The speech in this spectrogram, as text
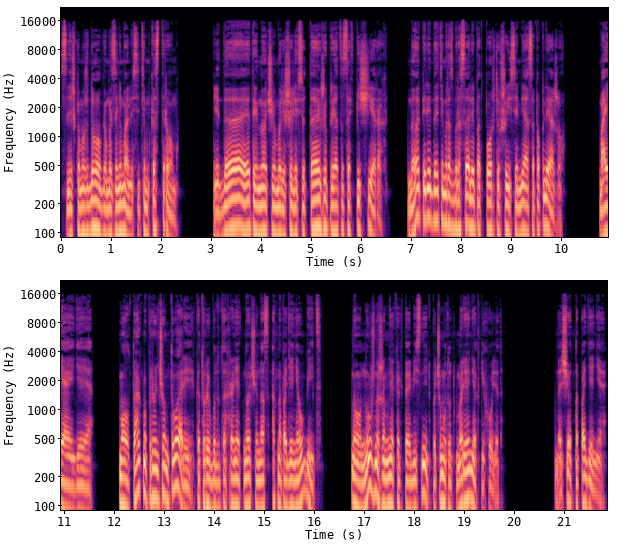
Слишком уж долго мы занимались этим костром. И да, этой ночью мы решили все так же прятаться в пещерах, но перед этим разбросали подпортившееся мясо по пляжу. Моя идея. Мол, так мы привлечем твари, которые будут охранять ночью нас от нападения убийц. Но нужно же мне как-то объяснить, почему тут марионетки ходят. Насчет нападения.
